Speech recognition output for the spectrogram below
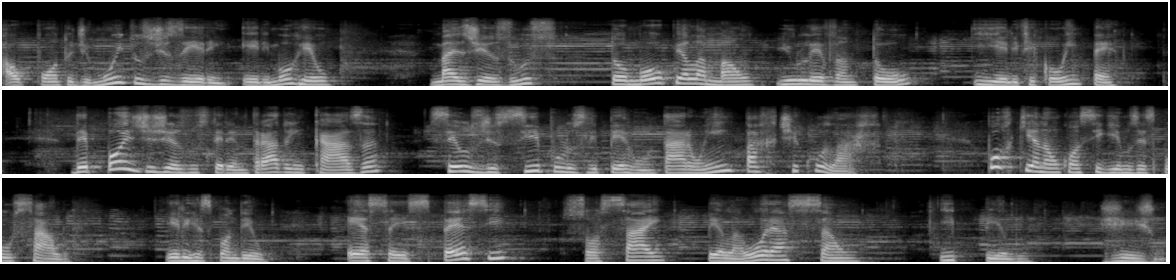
ao ponto de muitos dizerem: Ele morreu. Mas Jesus tomou pela mão e o levantou e ele ficou em pé. Depois de Jesus ter entrado em casa, seus discípulos lhe perguntaram em particular: Por que não conseguimos expulsá-lo? Ele respondeu: Essa espécie só sai pela oração e pelo jejum.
